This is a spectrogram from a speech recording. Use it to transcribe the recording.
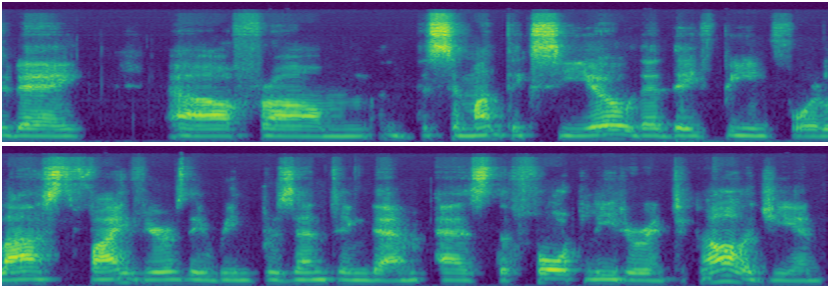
today uh, from the semantic CEO, that they've been for last five years, they've been presenting them as the thought leader in technology and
